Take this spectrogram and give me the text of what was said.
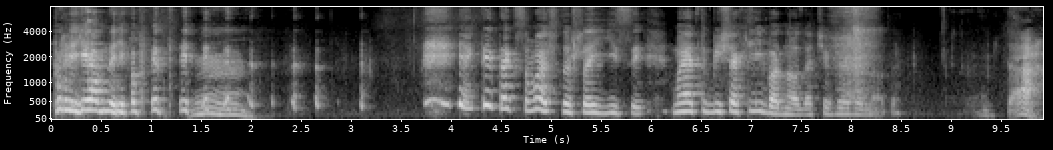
приємний апетит. М. Як ти так смачно ще їси. Моя тобі ще хліба треба, чи вже не треба? Та,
